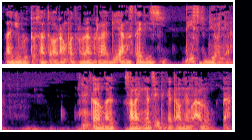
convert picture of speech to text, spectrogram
lagi butuh satu orang fotografer lagi yang stay di, di studionya. Ini kalau nggak salah ingat sih tiga tahun yang lalu. Nah,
